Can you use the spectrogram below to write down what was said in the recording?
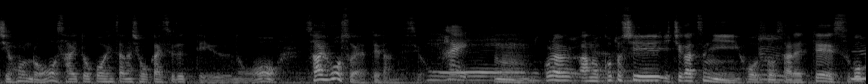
資本論を斎藤浩平さんが紹介するっていうのを再放送やってたんですよ。はい。うん、これはあの今年1月に放送されてすごく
